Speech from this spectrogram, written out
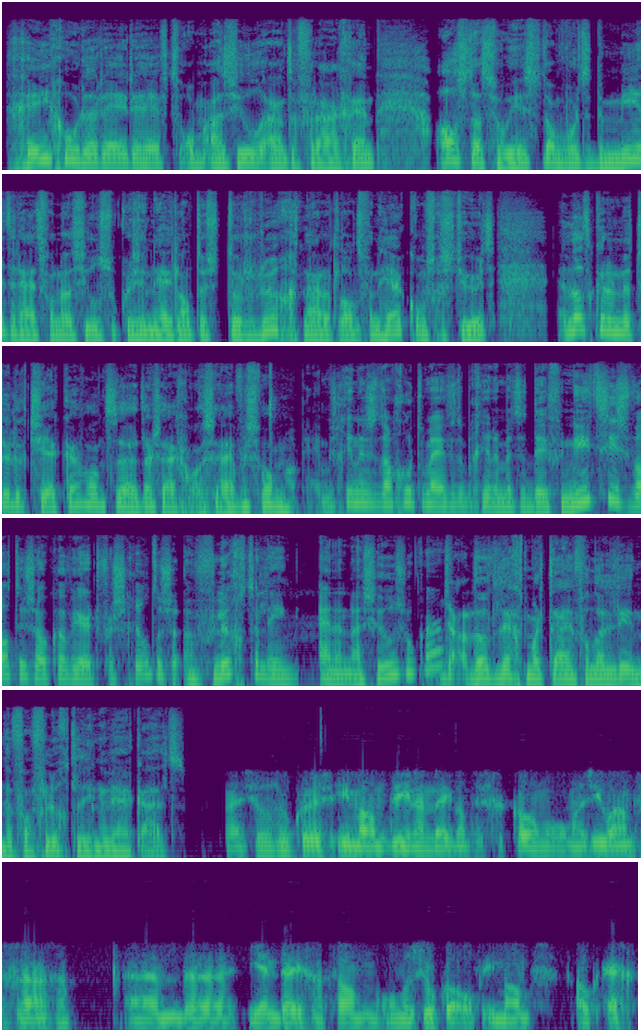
geen goede reden heeft om asiel aan te vragen. En als dat zo is, dan wordt de meerderheid van de asielzoekers in Nederland dus terug naar het land van herkomst gestuurd. En dat kunnen we natuurlijk checken, want uh, daar zijn gewoon cijfers van. Oké, misschien is het dan goed om even te beginnen met de definities. Wat is ook alweer het verschil tussen een vluchteling en een asielzoeker? Ja, dat legt Martijn van der Linden van Vluchtelingenwerk uit. Een asielzoeker is iemand die naar Nederland is gekomen om asiel aan te vragen. En de IND gaat dan onderzoeken of iemand ook echt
